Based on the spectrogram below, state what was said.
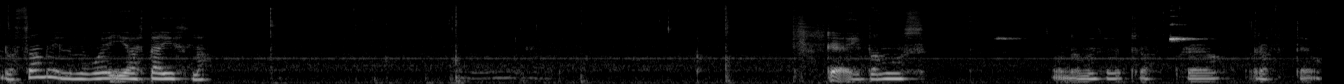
los zombies me voy a ir a esta isla. Ok vamos. Una mesa de trasteo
